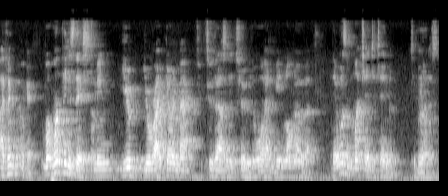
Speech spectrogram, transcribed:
I think, okay. Well, one thing is this. I mean, you, you're right. Going back to 2002, the war hadn't been long over. There wasn't much entertainment, to be Right. honest.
